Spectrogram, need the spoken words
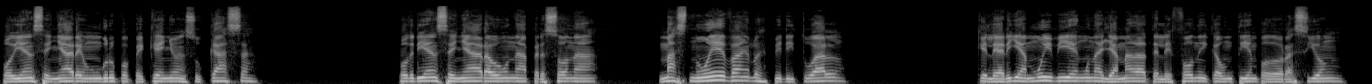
podría enseñar en un grupo pequeño en su casa, podría enseñar a una persona más nueva en lo espiritual, que le haría muy bien una llamada telefónica, un tiempo de oración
